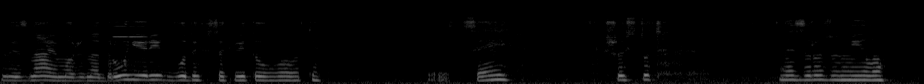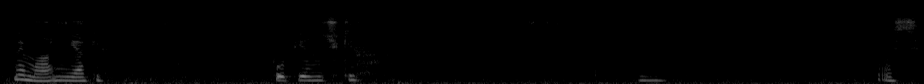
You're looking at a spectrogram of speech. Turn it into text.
Не знаю, може на другий рік буде заквітовувати. І цей щось тут незрозуміло. Нема ніяких пуп'яночків. Ось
